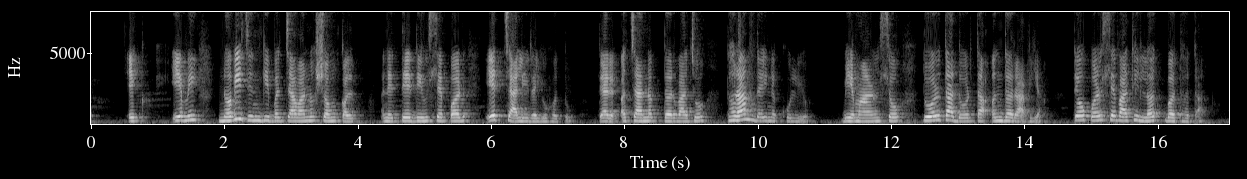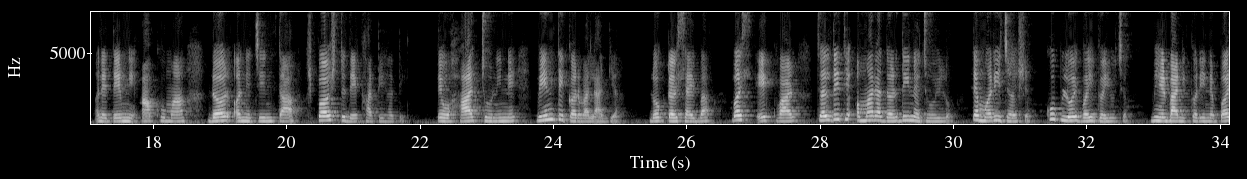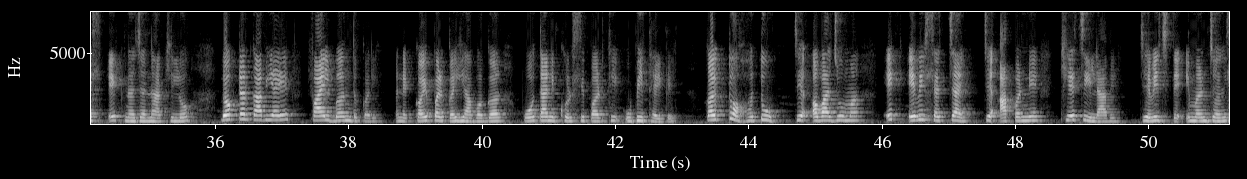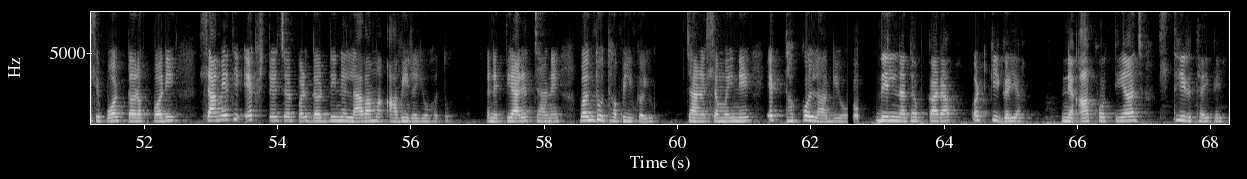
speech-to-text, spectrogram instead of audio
એક એવી નવી જિંદગી બચાવવાનો સંકલ્પ, અને તે દિવસે પણ એ જ ચાલી રહ્યું હતું. ત્યારે અચાનક દરવાજો ધરામ દઈને ખુલ્યો. બે માણસો દોડતા દોડતા અંદર આવ્યા. તેઓ પરસેવાથી લથબથ હતા, અને તેમની આંખોમાં ડર અને ચિંતા સ્પષ્ટ દેખાતી હતી. તેઓ હાથ જોડીને વિનંતી કરવા લાગ્યા. ડૉક્ટર સાહેબા, બસ એકવાર જલ્દીથી અમારા દર્દીને જોઈ લો. તે મરી જશે. ખૂબ લોહી વહી ગયું છે. મહેરબાની કરીને બસ એક નજર નાખી લો. ડૉક્ટર કાવ્યાએ ફાઇલ બંધ કરી અને કંઈ પણ કહ્યા વગર પોતાની ખુરશી પરથી ઊભી થઈ ગઈ. કંઈક તો હતું જે અવાજોમાં એક એવી સચ્ચાઈ જે આપણને ખેંચી લાવે. જેવી જ તે ઇમરજન્સી વોર્ડ તરફ વળી સામેથી એક સ્ટેચર પર દર્દીને લાવવામાં આવી રહ્યો હતો. અને ત્યારે જાણે બંધુ થપી ગયું. જાણે સમયને એક ધક્કો લાગ્યો. દિલના ધબકારા અટકી ગયા ને આંખો ત્યાં જ સ્થિર થઈ ગઈ.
